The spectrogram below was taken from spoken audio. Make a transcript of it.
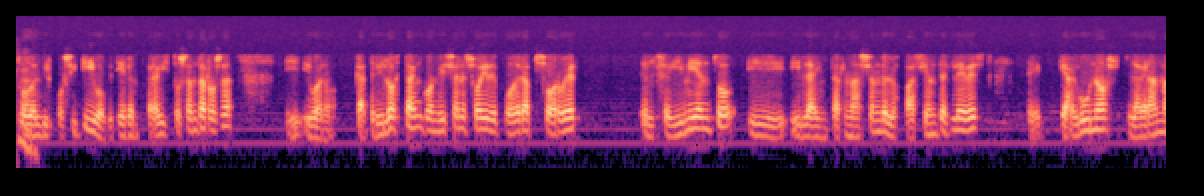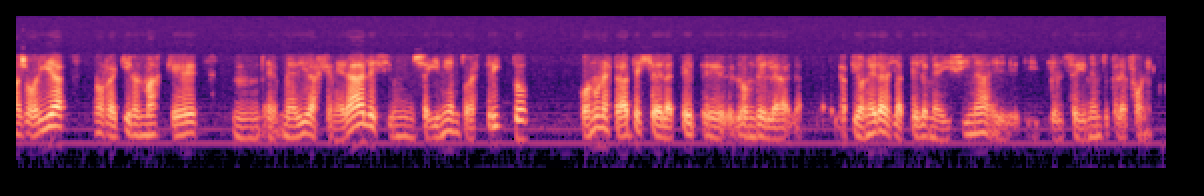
todo el dispositivo que tiene previsto Santa Rosa, y, y bueno, Catriló está en condiciones hoy de poder absorber el seguimiento y, la internación de los pacientes leves, eh, que algunos, la gran mayoría, no requieren más que mm, eh, medidas generales y un seguimiento estricto, con una estrategia de la eh, donde la, pionera es la telemedicina y, el seguimiento telefónico.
